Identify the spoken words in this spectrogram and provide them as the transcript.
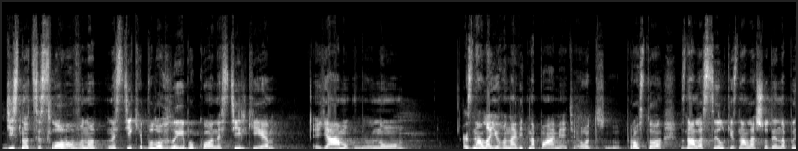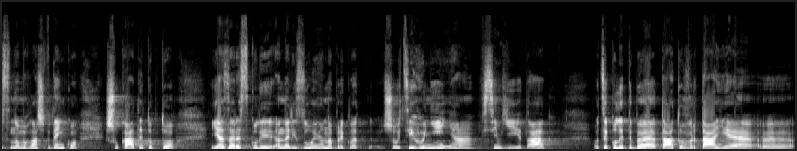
дійсно це слово, воно настільки було глибоко, настільки я ну, Знала його навіть на пам'ять. От просто знала ссылки, знала, що де написано, могла швиденько шукати. Тобто я зараз, коли аналізую, наприклад, що ці гоніння в сім'ї, так, оце коли тебе тато вертає е,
